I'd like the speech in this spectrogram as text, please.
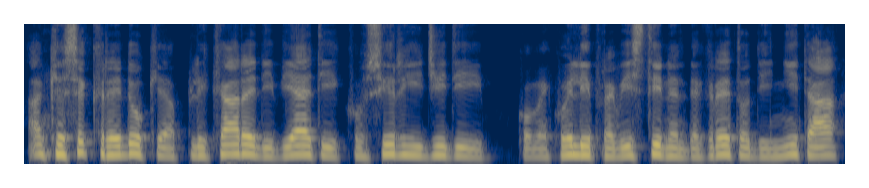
anche se credo che applicare divieti così rigidi come quelli previsti nel decreto dignità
